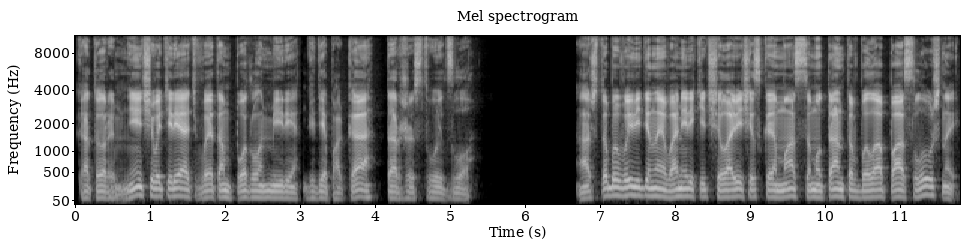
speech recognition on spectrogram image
которым нечего терять в этом подлом мире, где пока торжествует зло. А чтобы выведенная в Америке человеческая масса мутантов была послушной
